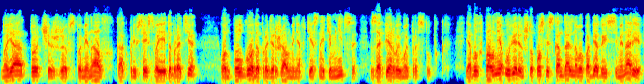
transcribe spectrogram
Но я тотчас же вспоминал, как при всей своей доброте он полгода продержал меня в тесной темнице за первый мой проступок. Я был вполне уверен, что после скандального побега из семинарии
